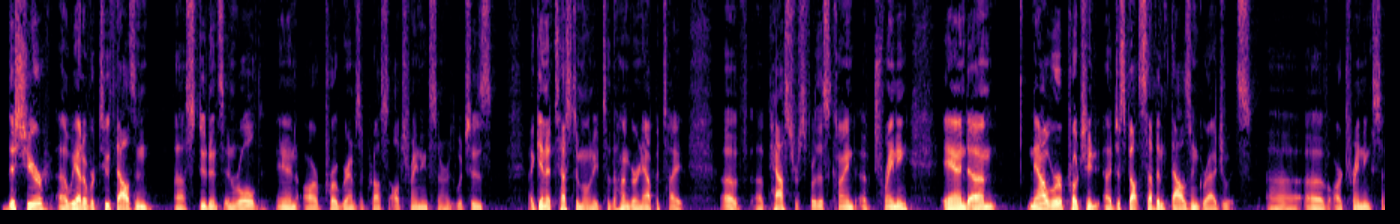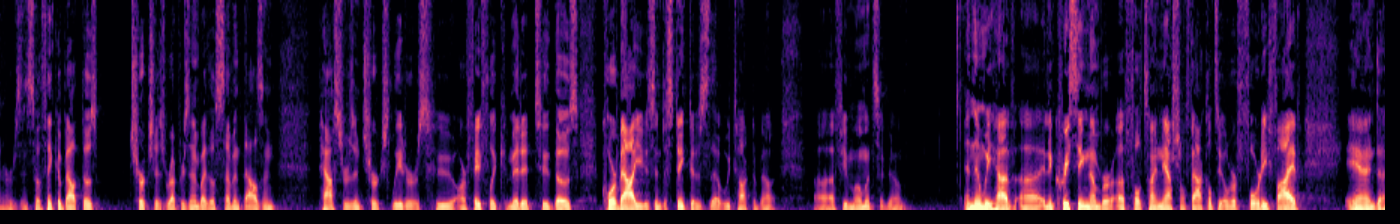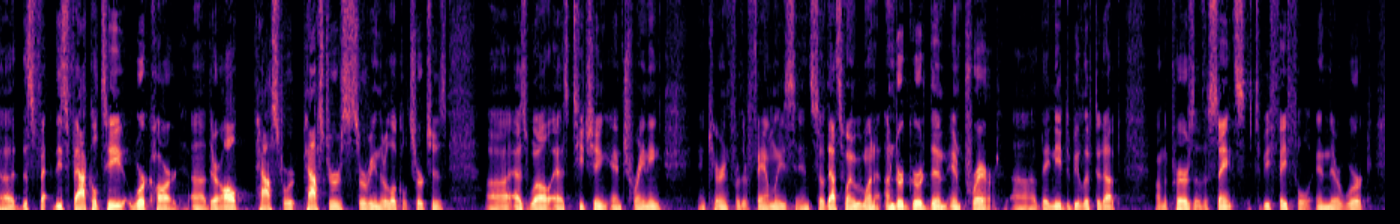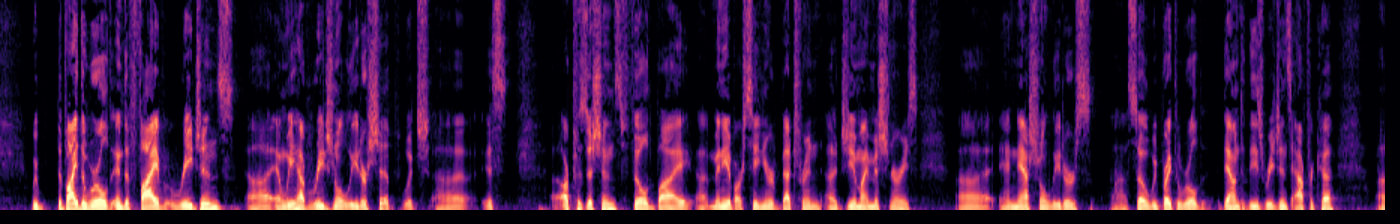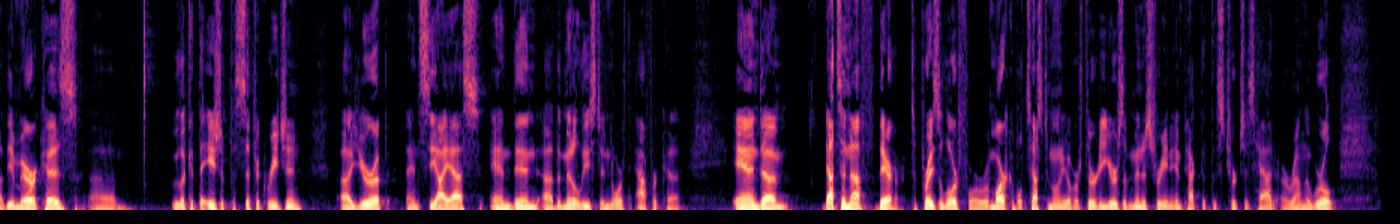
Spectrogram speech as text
this year, uh, we had over 2,000 uh, students enrolled in our programs across all training centers, which is, again, a testimony to the hunger and appetite of uh, pastors for this kind of training. And um, now we're approaching uh, just about 7,000 graduates uh, of our training centers. And so think about those churches represented by those 7,000 pastors and church leaders who are faithfully committed to those core values and distinctives that we talked about uh, a few moments ago. And then we have uh, an increasing number of full time national faculty, over 45. And uh, fa- these faculty work hard. Uh, they're all pastor- pastors serving their local churches, uh, as well as teaching and training and caring for their families. And so that's why we want to undergird them in prayer. Uh, they need to be lifted up on the prayers of the saints to be faithful in their work. We divide the world into five regions, uh, and we have regional leadership, which uh, is our positions filled by uh, many of our senior veteran uh, GMI missionaries uh, and national leaders. So we break the world down to these regions Africa, the Americas, um, we look at the Asia Pacific region, Europe and CIS, and then the Middle East and North Africa. And um, that's enough there to praise the Lord for a remarkable testimony over 30 years of ministry and impact that this church has had around the world.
